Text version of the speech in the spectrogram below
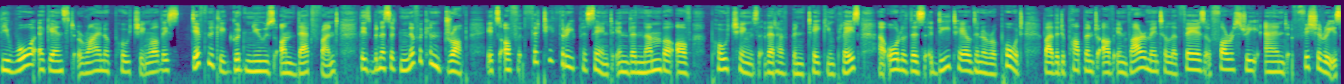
the war against rhino poaching. Well, there's definitely good news on that front. There's been a significant drop. It's of 33% in the number of poachings that have been taking place. Uh, all of this detailed in a report by the Department of Environmental Affairs, Forestry and Fisheries.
